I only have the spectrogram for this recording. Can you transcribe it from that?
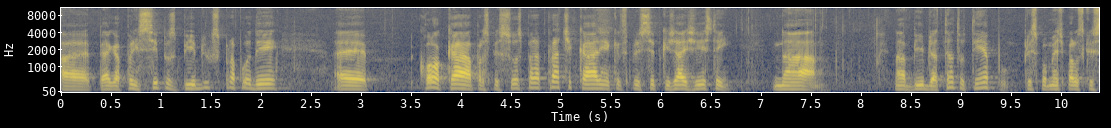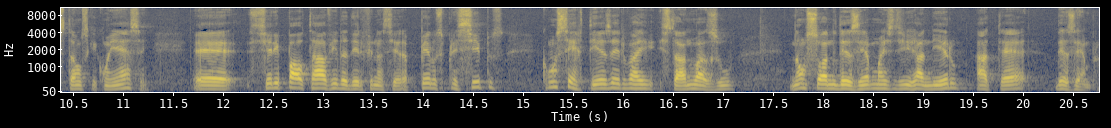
é, pega princípios bíblicos para poder é, colocar para as pessoas para praticarem aqueles princípios que já existem na, na Bíblia há tanto tempo, principalmente para os cristãos que conhecem. É, se ele pautar a vida dele financeira pelos princípios, com certeza ele vai estar no azul, não só em dezembro, mas de janeiro até dezembro.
